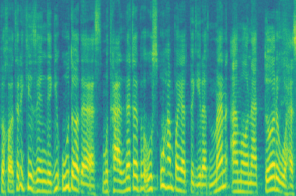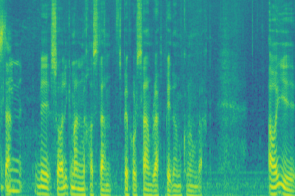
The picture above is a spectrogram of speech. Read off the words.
به خاطر اینکه زندگی او داده است متعلق به اوست او هم باید بگیرد. من امانتدار او هستم. این به سوالی که من می‌خواستم بپرسم رفت پیدا می‌کنم وقت. آقای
